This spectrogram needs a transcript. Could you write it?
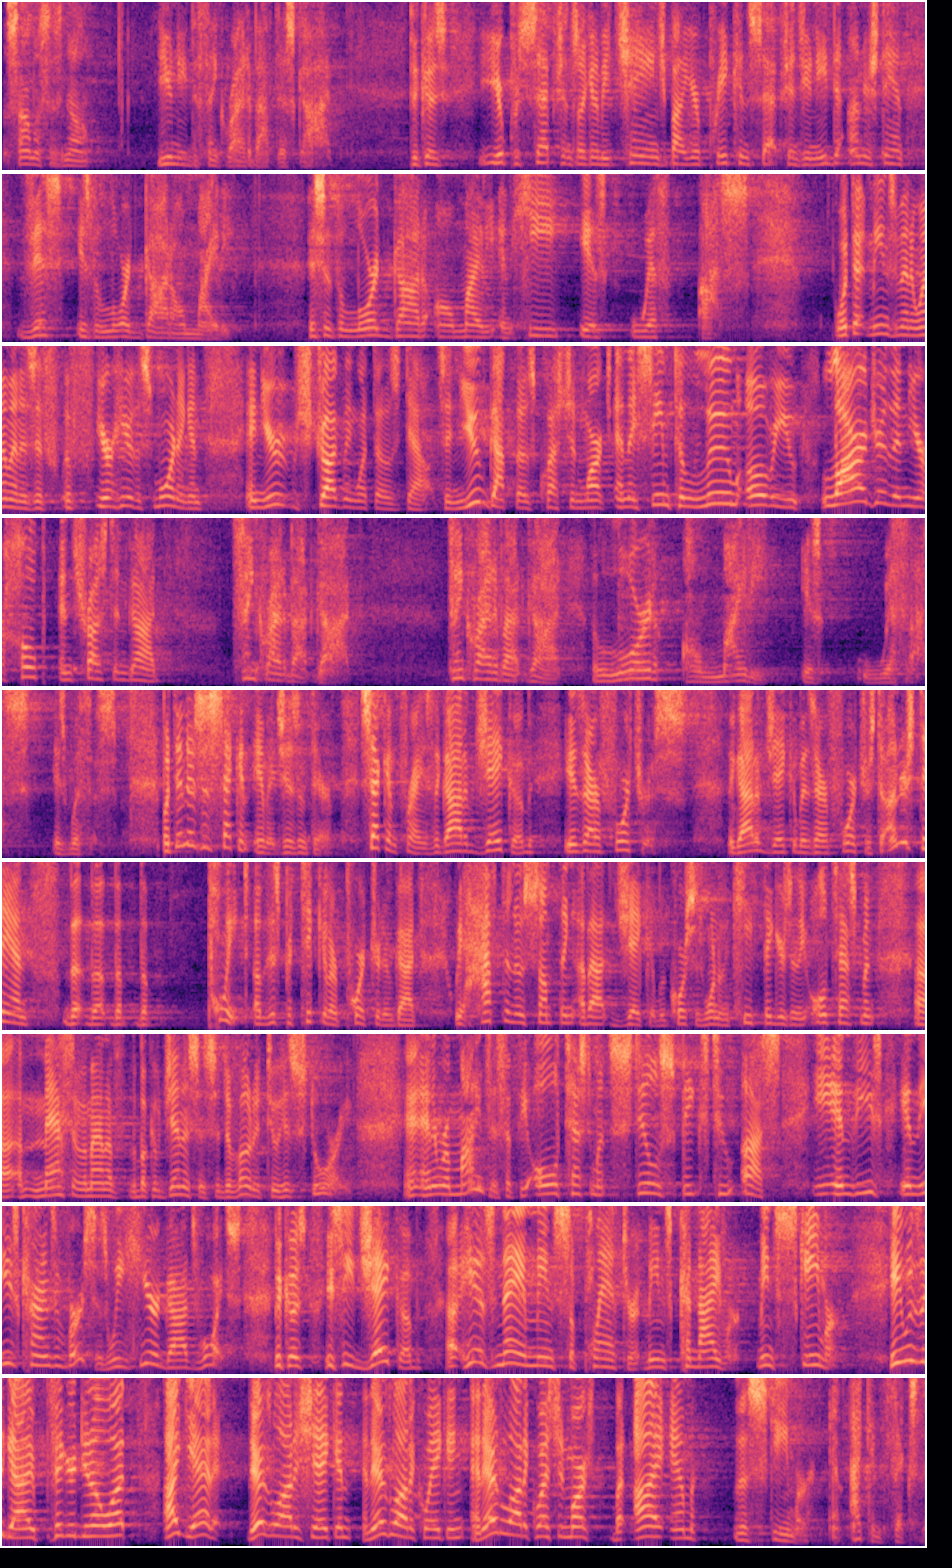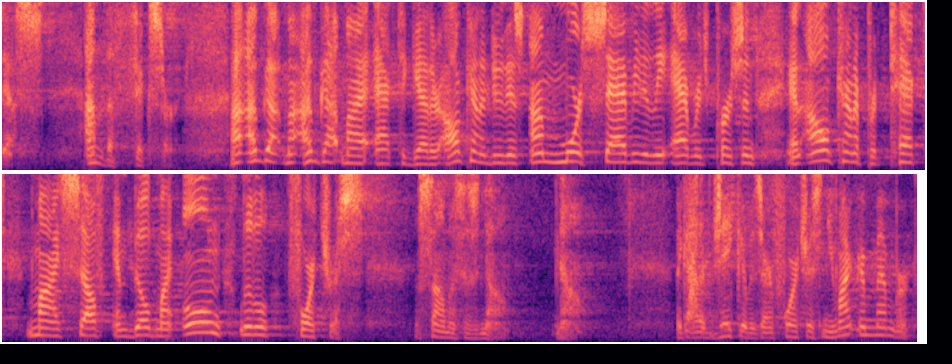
The psalmist says, No, you need to think right about this God because your perceptions are going to be changed by your preconceptions. You need to understand this is the Lord God Almighty. This is the Lord God Almighty, and He is with us. What that means, men and women, is if, if you're here this morning and, and you're struggling with those doubts and you've got those question marks and they seem to loom over you larger than your hope and trust in God, think right about God. Think right about God. The Lord Almighty is with us is with us. But then there's a second image, isn't there? Second phrase, the God of Jacob is our fortress. The God of Jacob is our fortress. To understand the, the, the, the point of this particular portrait of God, we have to know something about Jacob. Of course, is one of the key figures in the Old Testament. Uh, a massive amount of the book of Genesis is devoted to his story. And, and, it reminds us that the Old Testament still speaks to us in these, in these kinds of verses. We hear God's voice. Because you see, Jacob, uh, his name means supplanter, it means conniver, it means schemer. He was a guy who figured, you know what? I get it. There's a lot of shaking, and there's a lot of quaking, and there's a lot of question marks, but I am the schemer, and I can fix this. I'm the fixer. I've got my, I've got my act together. I'll kind of do this. I'm more savvy than the average person, and I'll kind of protect myself and build my own little fortress. The psalmist says, No, no. The God of Jacob is our fortress. And you might remember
